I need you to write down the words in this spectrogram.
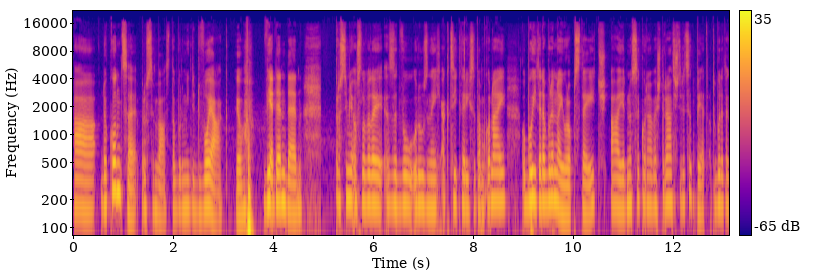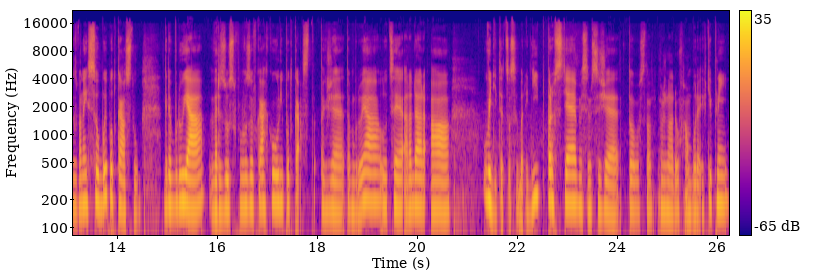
a dokonce, prosím vás, tam budu mít dvoják, jo, v jeden den prostě mě oslovili ze dvou různých akcí, kterých se tam konají. Obojí teda bude na Europe Stage a jedno se koná ve 14.45 a to bude takzvaný souboj podcastů, kde budu já versus v povozovkách koulí podcast. Takže tam budu já, Lucie a Radar a uvidíte, co se bude dít prostě. Myslím si, že to snad možná doufám bude i vtipný.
